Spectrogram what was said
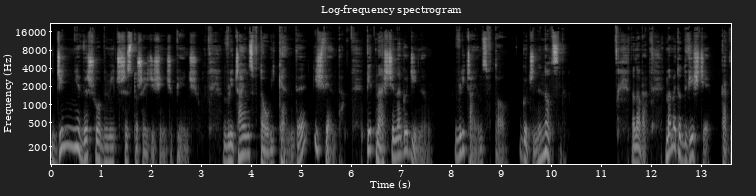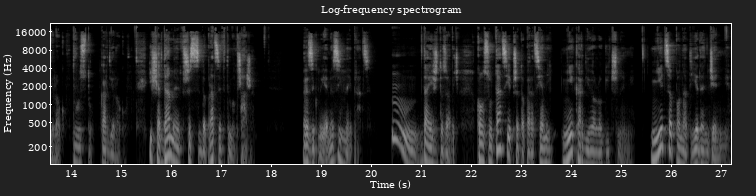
Dziennie wyszłoby mi 365, wliczając w to weekendy i święta, 15 na godzinę, wliczając w to godziny nocne. No dobra, mamy tu 200 kardiologów, 200 kardiologów i siadamy wszyscy do pracy w tym obszarze. Rezygnujemy z innej pracy. Hmm, daje się to zrobić. Konsultacje przed operacjami niekardiologicznymi. Nieco ponad jeden dziennie.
